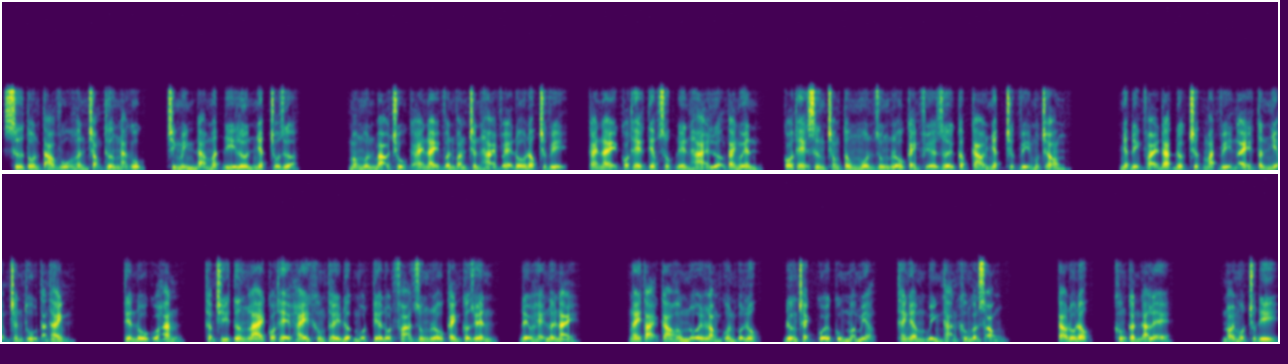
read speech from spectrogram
sư tôn tào vũ hân trọng thương ngã gục, chính mình đã mất đi lớn nhất chỗ dựa. Mong muốn bảo trụ cái này vân văn chấn hải vệ đô đốc chức vị, cái này có thể tiếp xúc đến hải lượng tài nguyên, có thể xưng trong tông môn dung lô cảnh phía dưới cấp cao nhất chức vị một trong. Nhất định phải đạt được trước mắt vị này tân nhiệm trấn thủ tán thành. Tiên đồ của hắn, thậm chí tương lai có thể hay không thấy được một tia đột phá dung lô cảnh cơ duyên, đều hệ nơi này. Ngay tại cao hồng nỗi lòng quần có lúc, đường trạch cuối cùng mở miệng, thanh âm bình thản không gợn sóng. Cao đô đốc, không cần đa lễ. Nói một chút đi,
